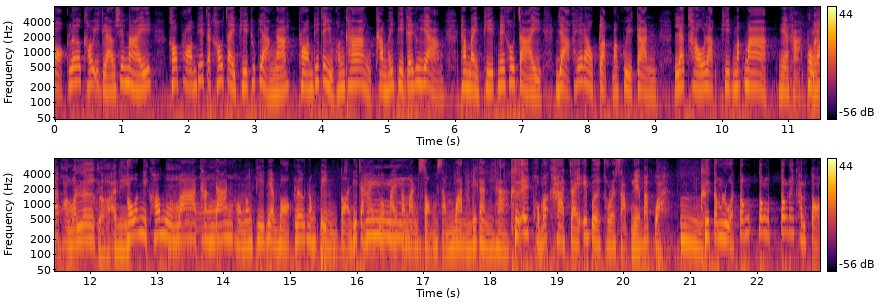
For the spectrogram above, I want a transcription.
บอกเลิกเขาอีกแล้วใช่ไหม เขาพร้อมที่จะเข้าใจพีททุกอย่างนะ พร้อมที่จะอยู่ข้างๆทำให้พีทได้ทุกอย่างทำไมพีทไม่เข้าใจ อยากให้เรากลับมาคุยกัน และเขารักพีทมากๆ เนี่ยค่ะ เพราะหมาว่ายความว่าเลิกเหรออันนี้ เพราะว่ามีข้อมูลว่าอ๋อทางด้านของน้องพีทเนี่ยบอกเลิกน้องปิ่นก่อนที่จะหายตัวไปประมาณ2อสวันด้วยกันค่ะ คือไอ้ผมมาคาใจไอ้เบอร์โทรศัพท์เนี้ยมากกว่าอืม คือตำรวจต้องต้องต้องได้คำตอบ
